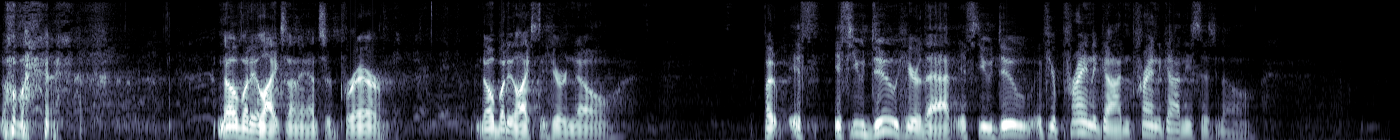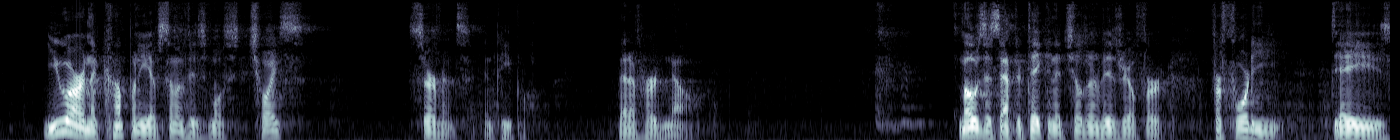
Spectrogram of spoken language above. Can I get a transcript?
Nobody, nobody likes unanswered prayer. Nobody likes to hear no. But if, if you do hear that, if you do, if you're praying to God and praying to God and He says no, you are in the company of some of His most choice servants and people that have heard no. Moses, after taking the children of Israel for, for 40 days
